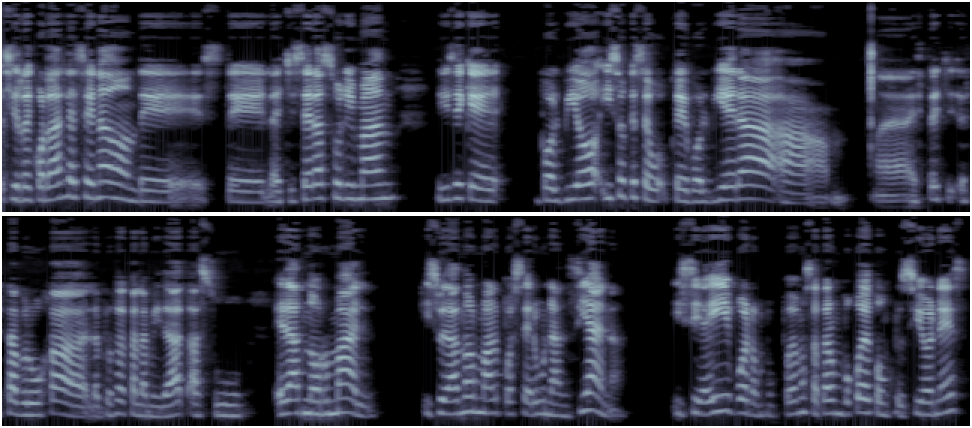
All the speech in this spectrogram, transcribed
si recordás la escena donde este la hechicera Suleiman dice que volvió, hizo que se que volviera a, este, esta bruja, la bruja calamidad, a su edad normal. Y su edad normal pues era una anciana. Y si ahí, bueno, podemos sacar un poco de conclusiones,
